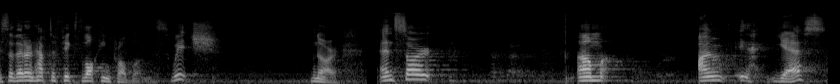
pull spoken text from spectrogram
so they don't have to fix locking problems, which, no. And so, um, I'm, yes,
